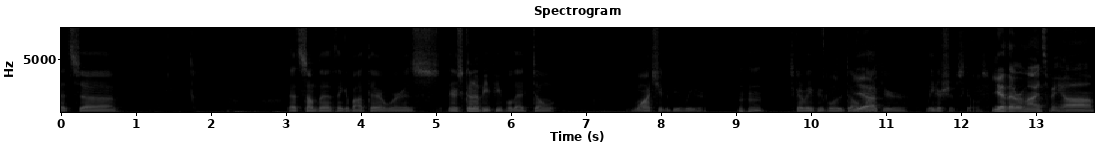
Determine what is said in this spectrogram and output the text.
that's uh. That's something to think about there. Whereas there's gonna be people that don't want you to be a leader. Mm-hmm. There's gonna be people who don't Yeah. like your leadership skills. Yeah, that reminds me. Um,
